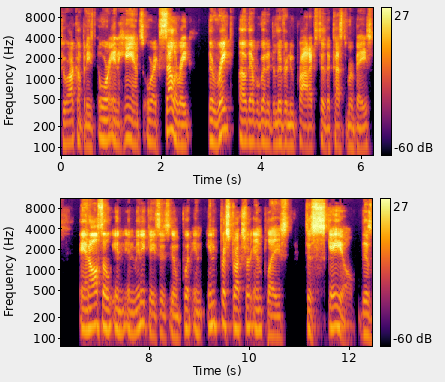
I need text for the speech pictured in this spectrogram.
to our companies or enhance or accelerate the rate of that we're going to deliver new products to the customer base. And also in in many cases you know put in infrastructure in place to scale this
